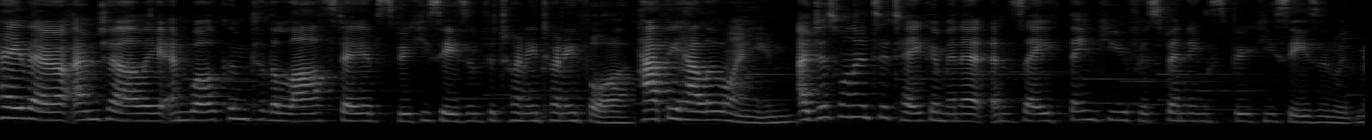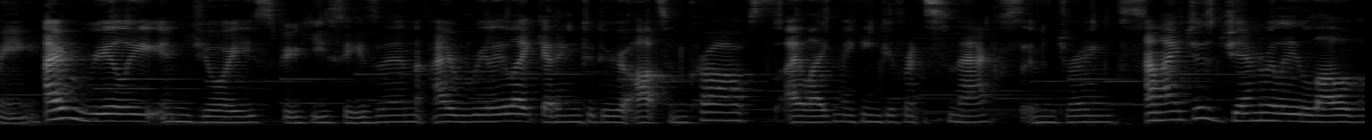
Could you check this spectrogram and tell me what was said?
Hey there, I'm Charlie, and welcome to the last day of spooky season for 2024. Happy Halloween! I just wanted to take a minute and say thank you for spending spooky season with me. I really enjoy spooky season. I really like getting to do arts and crafts, I like making different snacks and drinks, and I just generally love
